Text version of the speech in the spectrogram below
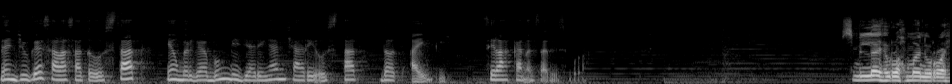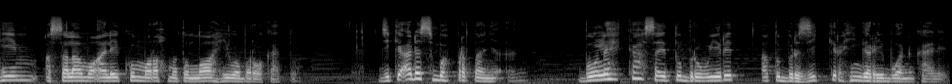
dan juga salah satu ustadz yang bergabung di jaringan cariustad.id. Silahkan Ustadz Hizbullah. Bismillahirrahmanirrahim. Assalamualaikum warahmatullahi wabarakatuh. Jika ada sebuah pertanyaan, bolehkah saya itu berwirid atau berzikir hingga ribuan kali?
